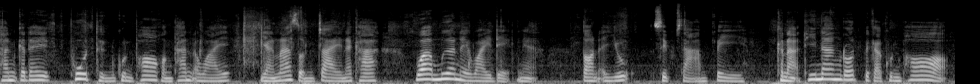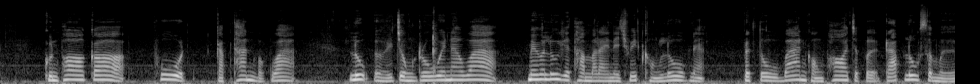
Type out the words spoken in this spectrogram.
ท่านก็ได้พูดถึงคุณพ่อของท่านเอาไว้อย่างน่าสนใจนะคะ ว่าเมื่อในวัยเด็กเนี่ยตอนอายุ 13 ปี ขณะที่นั่งรถไปกับคุณพ่อ คุณพ่อก็พูดกับท่านบอกว่า ลูกเอ๋ยจงรู้ไว้นะว่า ไม่ว่าลูกจะทำอะไรในชีวิตของลูกเนี่ยประตูบ้านของพ่อจะเปิดรับลูกเสมอ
